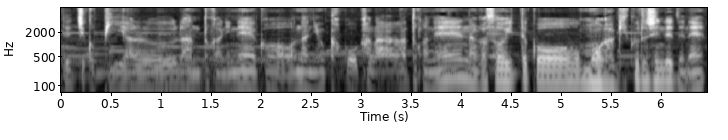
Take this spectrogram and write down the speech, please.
で自己 PR 欄とかにねこう何を書こうかなとかねなんかそういったこうもがき苦しんでてね。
